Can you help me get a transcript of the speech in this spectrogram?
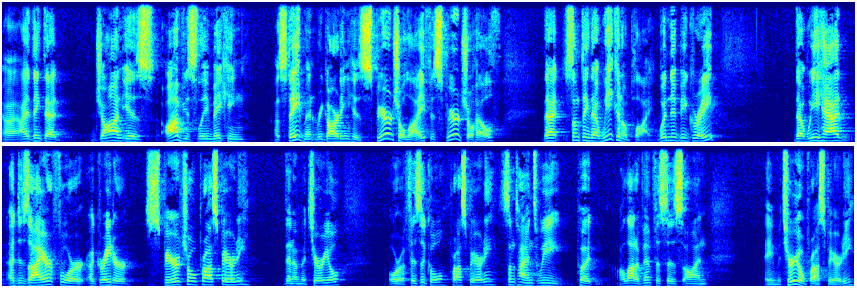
uh, I think that John is obviously making a statement regarding his spiritual life, his spiritual health, that something that we can apply. Wouldn't it be great that we had a desire for a greater spiritual prosperity than a material or a physical prosperity? Sometimes we put a lot of emphasis on a material prosperity.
